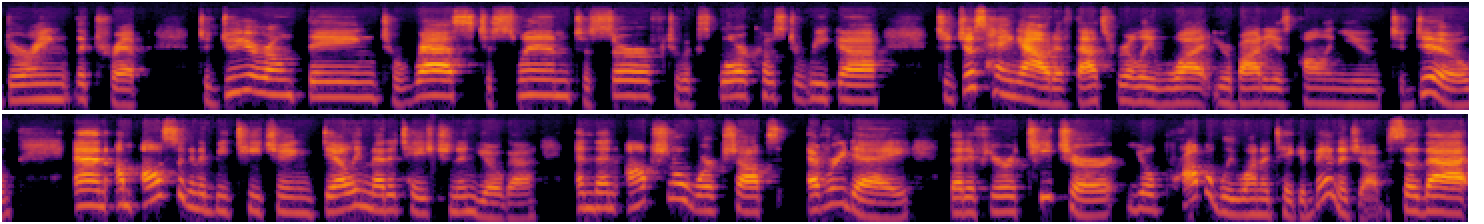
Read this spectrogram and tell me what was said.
during the trip to do your own thing, to rest, to swim, to surf, to explore Costa Rica, to just hang out if that's really what your body is calling you to do. And I'm also going to be teaching daily meditation and yoga, and then optional workshops every day that if you're a teacher, you'll probably want to take advantage of so that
